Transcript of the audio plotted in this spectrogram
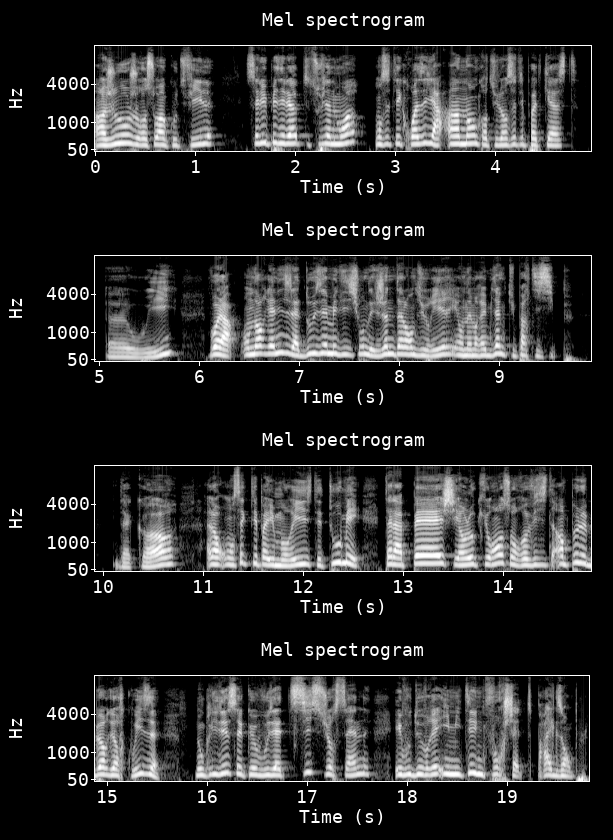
Un jour, je reçois un coup de fil. Salut Pénélope, tu te souviens de moi? On s'était croisés il y a un an quand tu lançais tes podcasts. Euh, oui. Voilà, on organise la 12e édition des Jeunes Talents du Rire et on aimerait bien que tu participes. D'accord? Alors, on sait que t'es pas humoriste et tout, mais t'as la pêche et en l'occurrence, on revisite un peu le Burger Quiz. Donc, l'idée, c'est que vous êtes 6 sur scène et vous devrez imiter une fourchette, par exemple.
